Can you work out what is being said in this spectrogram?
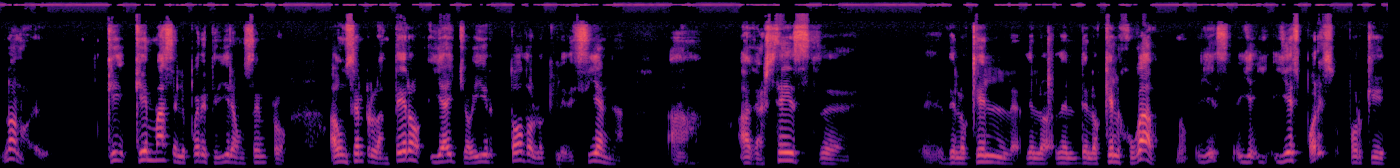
No, no, ¿qué, ¿qué, más se le puede pedir a un centro, a un centro delantero? Y hay que oír todo lo que le decían a, a, a Garcés eh, de, lo que él, de, lo, de, lo que él jugaba. Y es, y, es por eso, porque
